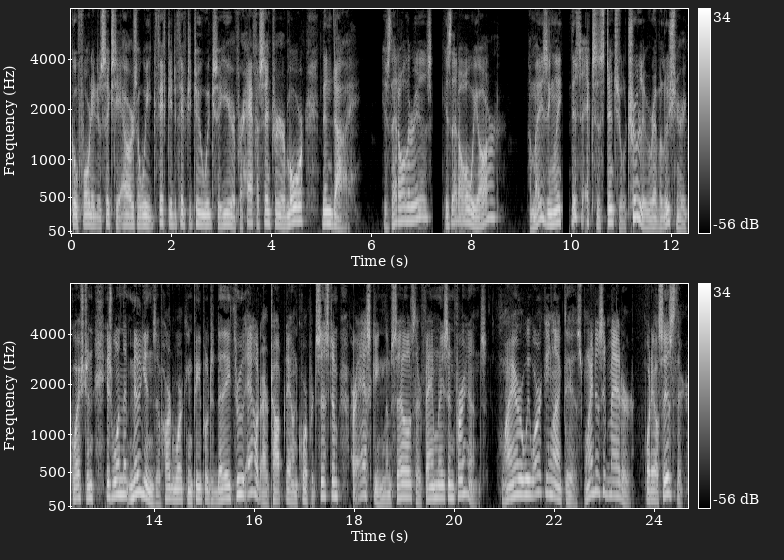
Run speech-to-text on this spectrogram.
Go 40 to 60 hours a week, 50 to 52 weeks a year for half a century or more, then die. Is that all there is? Is that all we are? Amazingly, this existential, truly revolutionary question is one that millions of hardworking people today throughout our top down corporate system are asking themselves, their families, and friends. Why are we working like this? Why does it matter? What else is there?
